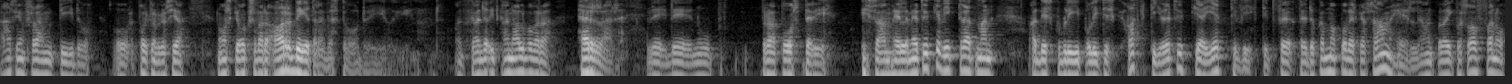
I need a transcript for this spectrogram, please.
ha sin framtid och, och pojkarna brukar säga någon ska också vara arbetare förstår du. Att kan, inte kan alla vara herrar. Det, det är nog bra poster i, i samhället. Men jag tycker det är viktigt att man att det skulle bli politiskt aktiv, det tycker jag är jätteviktigt, för, för då kan man påverka samhället och inte bara ligga på soffan och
